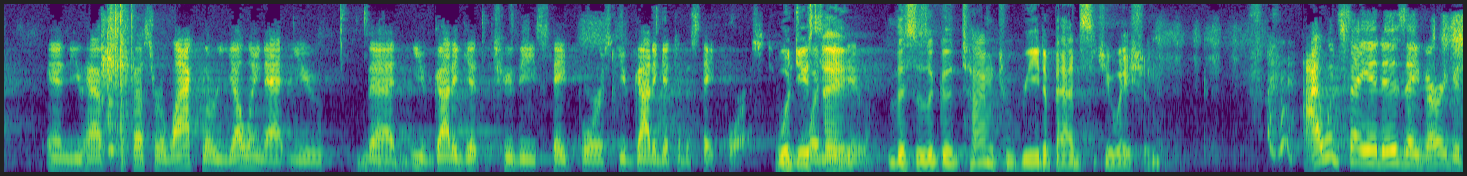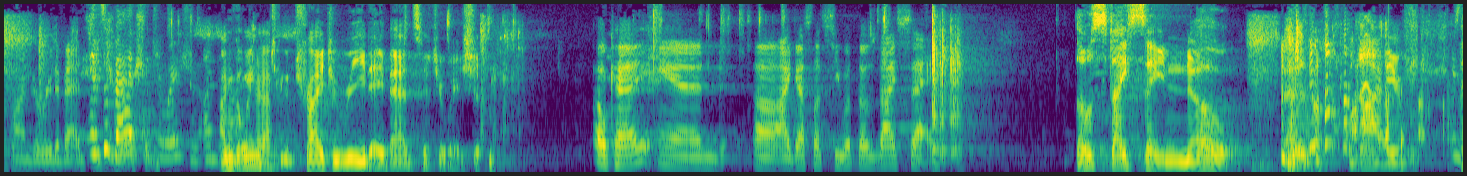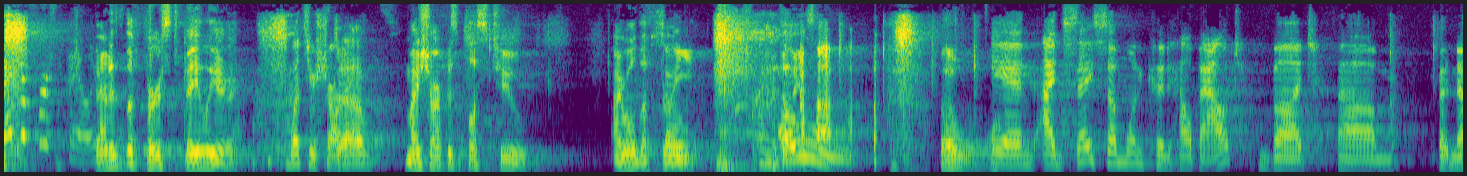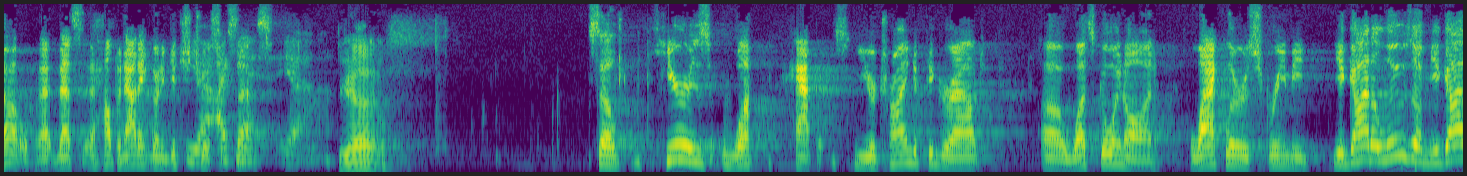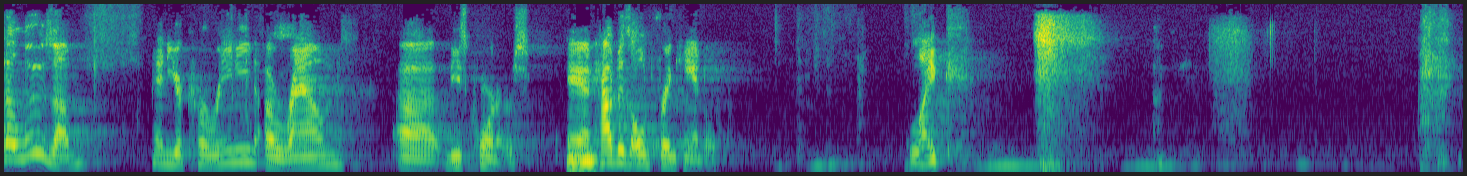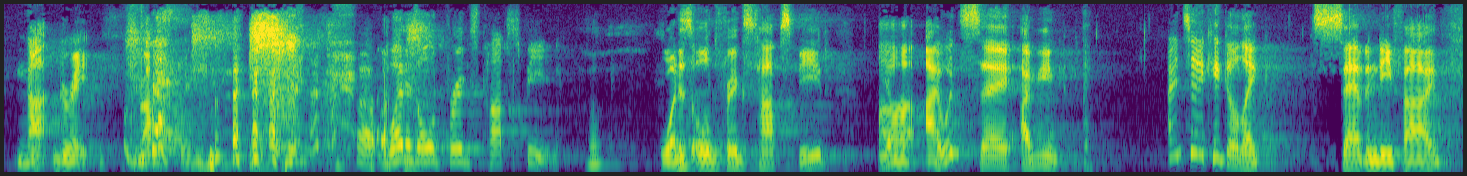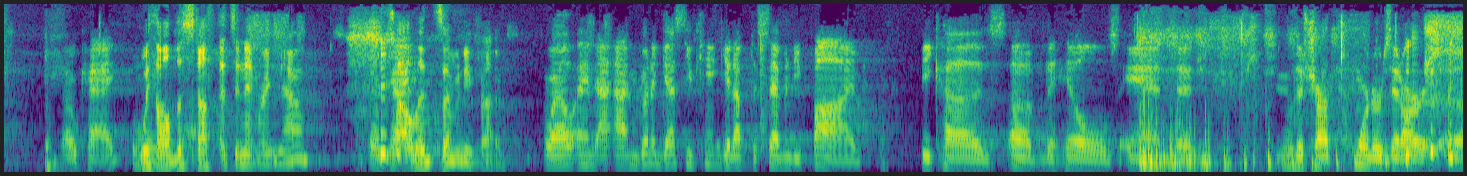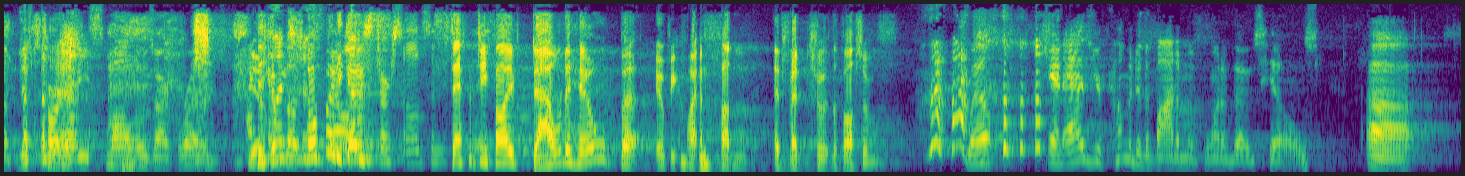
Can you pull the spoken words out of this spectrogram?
and you have Professor Lackler yelling at you that you've got to get to the state forest. You've got to get to the state forest. Would you What do say do? this is a good time to read a bad situation? I would say it is a very good time to read a bad situation. It's a bad situation. I'm going Okay. to try to read a bad situation. Okay, and uh, I guess let's see what those dice say. Those dice say no. That is a five. Is that your first failure? That is the first failure. What's your sharp? Damn. My sharp is plus two. I rolled a three on the dice. Oh, Oh, and I'd say someone could help out, but um, but no, that, that's helping out ain't going to get you yeah, to a I can't. success. Yeah. yeah. So here is what happens. You're trying to figure out uh, what's going on. Lackler is screaming, "You got to lose them! You got to lose them!" And you're careening around uh, these corners. And how does Old Frig handle? Like. Not great, probably. Uh, what is Old Frig's top speed? what is Old Frig's top speed? Uh, I would say, I mean, I'd say it could go like 75 Okay. with all the stuff that's in it right now. Okay. Solid 75. Well, and I, I'm going to guess you can't get up to 75 because of the hills and the, the sharp corners that are uh, just part of these small Ozark roads. I Yeah. think But let's just when go goes- ourselves and 75 down a hill, but it'll be quite a fun adventure at the bottom. Well, and as you're coming to the bottom of one of those hills, uh,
